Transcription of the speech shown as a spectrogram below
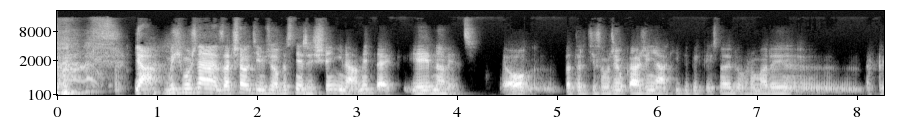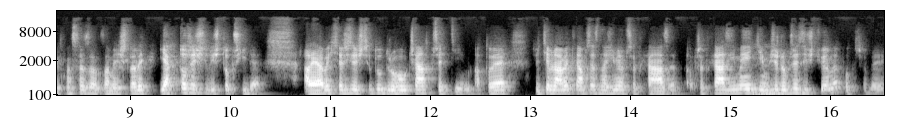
Já bych možná začal tím, že obecně řešení námitek je jedna věc. Jo? Petr ti samozřejmě ukáže nějaký typy, které jsme dohromady, eh, na kterých jsme se za- zamýšleli, jak to řešit, když to přijde. Ale já bych chtěl říct ještě tu druhou část předtím, a to je, že těm námitkám se snažíme předcházet. A předcházíme ji tím, Mhm. že dobře zjišťujeme potřeby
